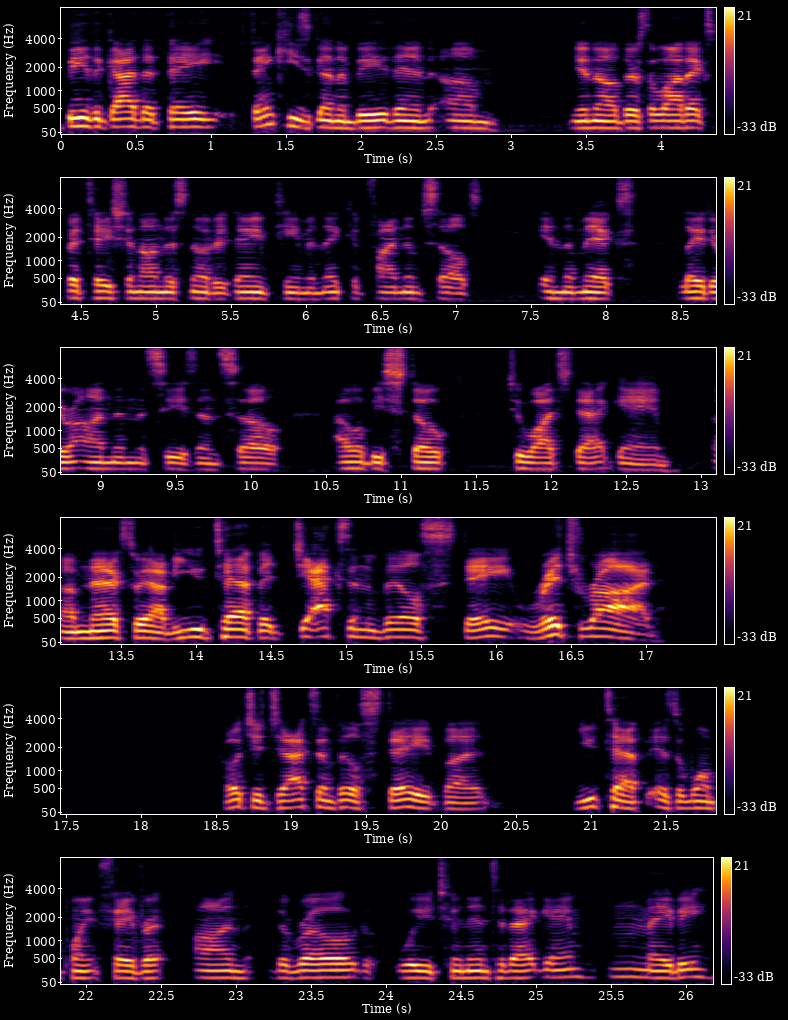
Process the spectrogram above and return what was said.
be the guy that they think he's going to be, then um, you know there's a lot of expectation on this Notre Dame team, and they could find themselves in the mix later on in the season. So I will be stoked to watch that game. Up next, we have UTEP at Jacksonville State. Rich Rod, coach at Jacksonville State, but UTEP is a one point favorite on the road. Will you tune into that game? Mm, maybe.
